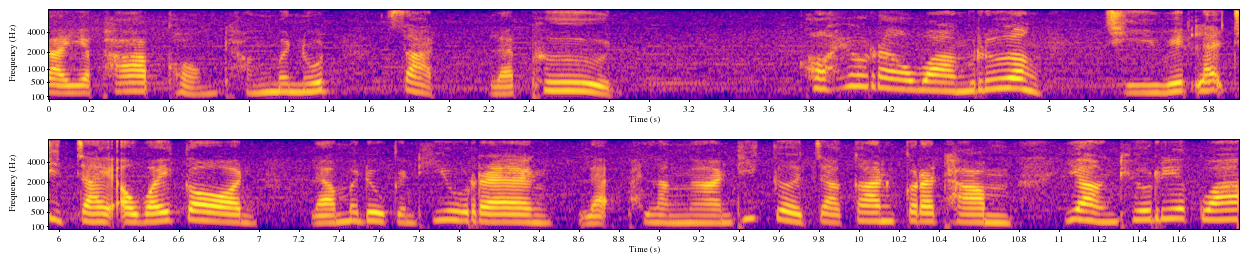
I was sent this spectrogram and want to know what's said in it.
กายภาพของทั้งมนุษย์ สัตว์ และพืช ขอให้เราวางเรื่องชีวิตและจิตใจเอาไว้ก่อน แล้วมาดูกันที่แรงและพลังงานที่เกิดจากการกระทำอย่างที่เรียกว่า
